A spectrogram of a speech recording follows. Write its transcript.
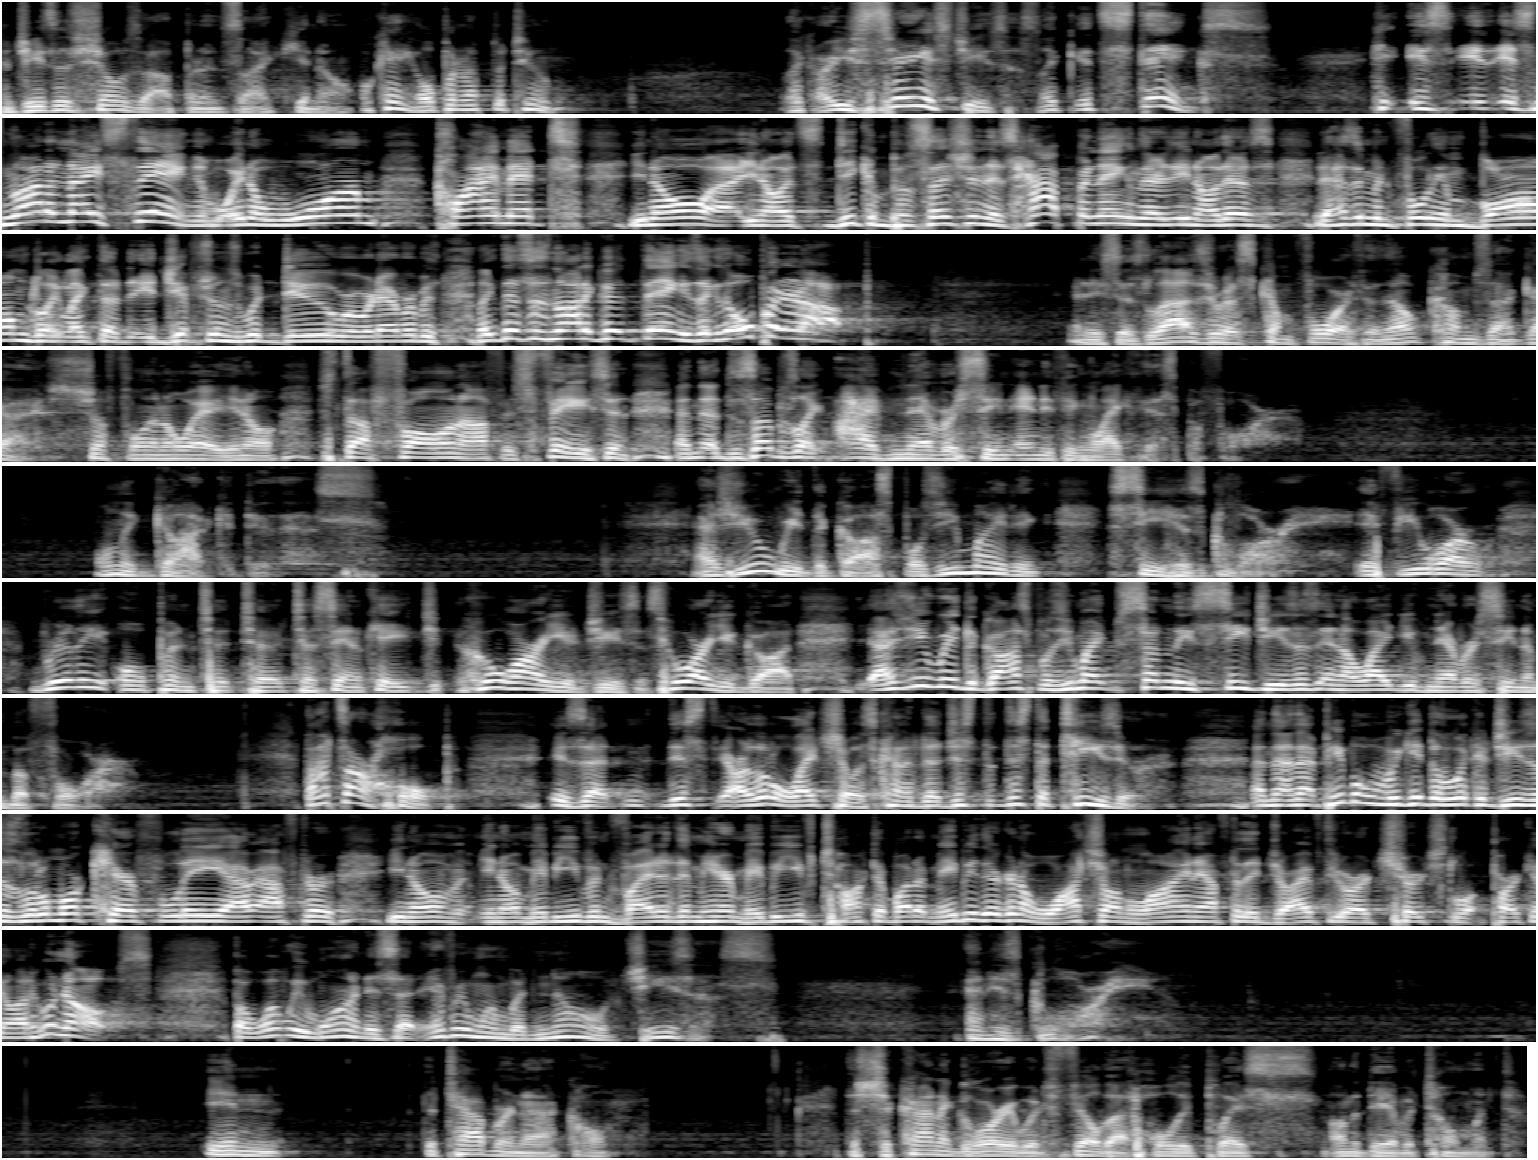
And Jesus shows up and it's like, you know, okay, open up the tomb. Like, are you serious, Jesus? Like, it stinks. It's, it's not a nice thing. In a warm climate, you know, uh, you know, its decomposition is happening. There's, you know, there's, it hasn't been fully embalmed like, like the Egyptians would do or whatever. But like, this is not a good thing. He's like, open it up. And he says, Lazarus, come forth. And out comes that guy shuffling away, you know, stuff falling off his face. And, and the disciples like, I've never seen anything like this before. Only God could do this. As you read the Gospels, you might see his glory. If you are really open to, to, to saying, okay, who are you, Jesus? Who are you, God? As you read the Gospels, you might suddenly see Jesus in a light you've never seen him before. That's our hope, is that this, our little light show is kind of the, just, just the teaser. And then that people will begin to look at Jesus a little more carefully after, you know, you know, maybe you've invited them here, maybe you've talked about it, maybe they're going to watch online after they drive through our church parking lot, who knows? But what we want is that everyone would know Jesus and his glory. In the tabernacle, the Shekinah glory would fill that holy place on the Day of Atonement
